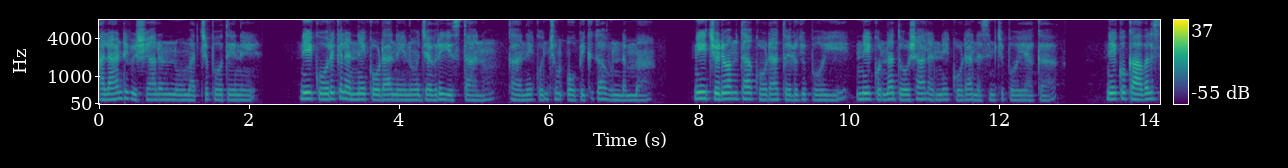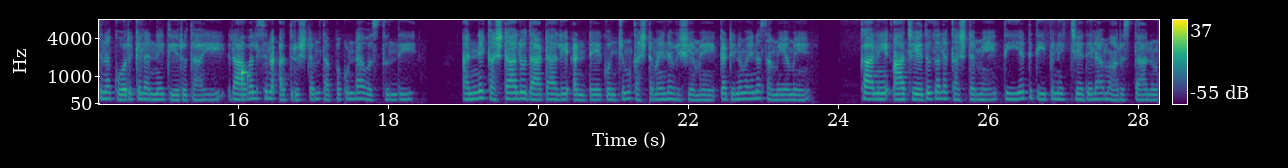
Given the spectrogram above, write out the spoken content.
అలాంటి విషయాలను నువ్వు మర్చిపోతేనే నీ కోరికలన్నీ కూడా నేను జవరి ఇస్తాను. కానీ కొంచెం ఓపికగా ఉండమ్మా. నీ చెడు అంతా కూడా తొలగిపోయి నీకున్న దోషాలన్నీ కూడా నశించిపోయాక నీకు కావలసిన కోరికలన్నీ తీరుతాయి. రావలసిన అదృష్టం తప్పకుండా వస్తుంది. అన్ని కష్టాలు దాటాలి అంటే కొంచెం కష్టమైన విషయమే కఠినమైన సమయమే. కానీ ఆ చేదుగల కష్టమే తీయటి తీపినిచ్చేదిలా మారుస్తాను.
